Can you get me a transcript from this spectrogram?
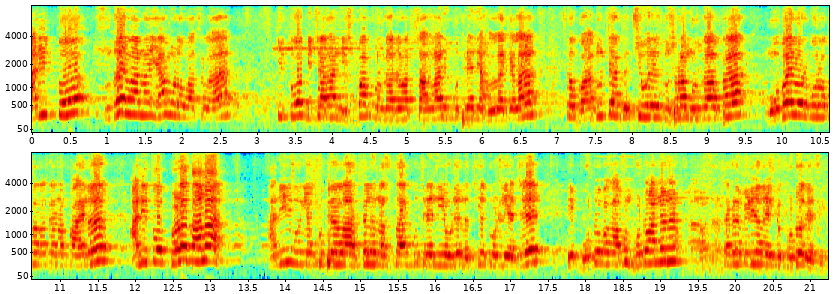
आणि तो सुदैवानं यामुळं वाचला की तो बिचारा निष्पाप मुलगा जेव्हा चालला आणि कुत्र्यांनी हल्ला केला तर बाजूच्या गच्चीवर एक दुसरा मुलगा होता. मोबाईलवर बोलत होता त्यानं पाहिलं आणि तो पळत आला. आणि मग या कुत्र्याला अक्कल नसता कुत्र्यांनी एवढे लचके तोडले याचे. हे फोटो बघा आपण फोटो आणले ना? सगळ्या मीडियाला एक फोटो देते.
